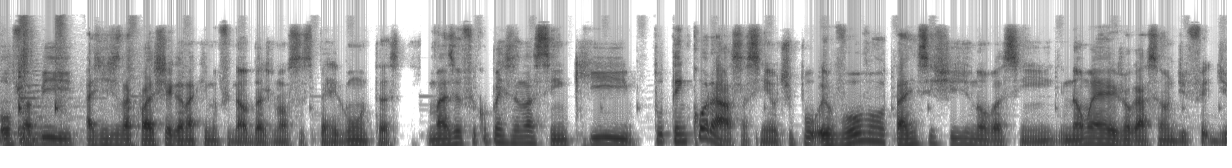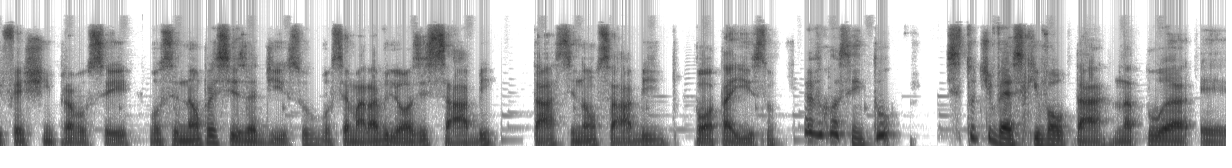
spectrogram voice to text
Ô, Fabi, a gente tá quase chegando aqui no final das nossas perguntas, mas eu fico pensando assim que tu tem coraça, assim. Eu, tipo, eu vou voltar a insistir de novo assim. Não é jogação de, fe de fechim para você. Você não precisa disso. Você é maravilhosa e sabe, tá? Se não sabe, bota isso. Eu fico assim, tu. Se tu tivesse que voltar na tua é,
